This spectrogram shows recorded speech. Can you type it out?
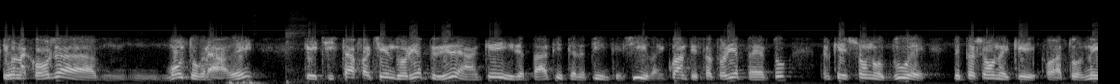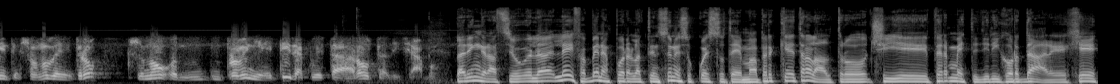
è una cosa mm, molto grave che ci sta facendo riaprire anche i reparti di terapia intensiva, in quanto è stato riaperto perché sono due le persone che attualmente sono dentro sono um, provenienti da questa rotta, diciamo. La ringrazio. Lei fa bene a porre l'attenzione su questo tema perché tra l'altro ci permette di ricordare che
